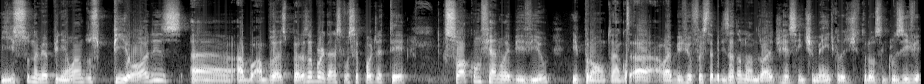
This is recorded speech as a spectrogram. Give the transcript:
Isso, na minha opinião, é um dos piores, uh, as piores abordagens que você pode ter só confiar no WebView e pronto. Agora, a WebView foi estabilizada no Android recentemente, quando a gente trouxe, inclusive,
